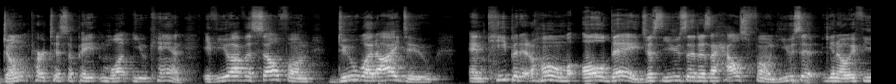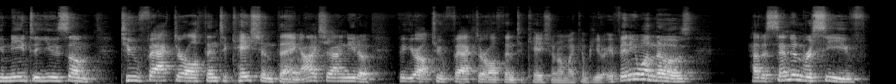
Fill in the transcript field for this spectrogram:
Don't participate in what you can. If you have a cell phone, do what I do and keep it at home all day. Just use it as a house phone. Use it, you know, if you need to use some two-factor authentication thing. Actually, I need to figure out two-factor authentication on my computer. If anyone knows how to send and receive,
